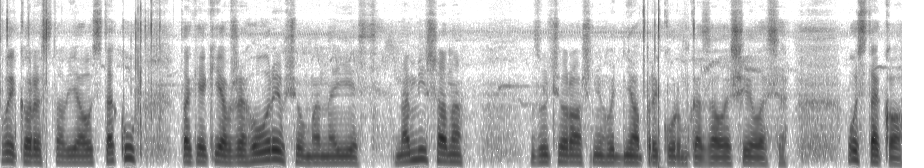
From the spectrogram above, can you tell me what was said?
використав я ось таку, так як я вже говорив, що в мене є намішана з вчорашнього дня прикормка залишилася. Ось така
